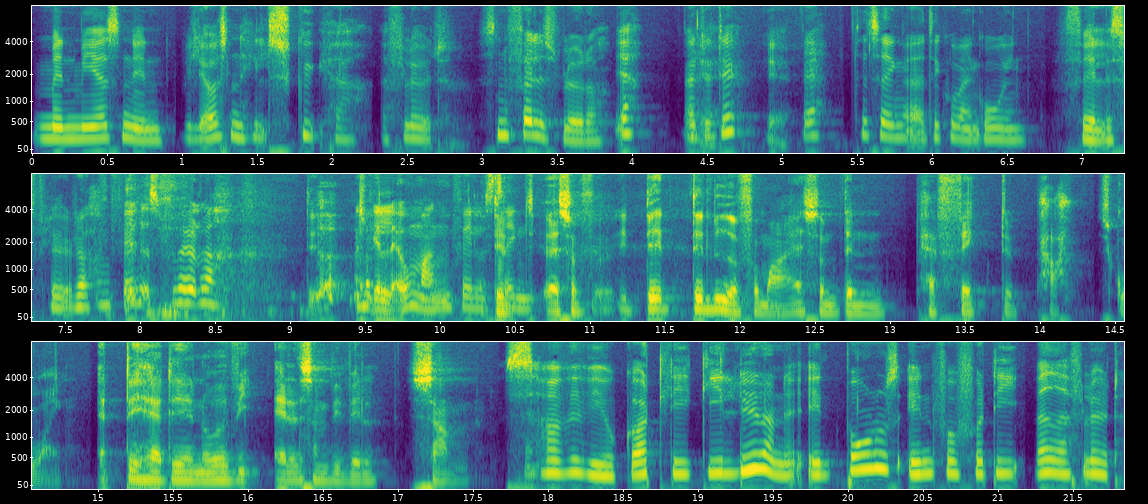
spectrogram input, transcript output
men mere sådan en, vi laver sådan en helt sky her af fløt. Sådan en fælles flytter. Ja, er det ja, det? Ja. Ja, det tænker jeg, det kunne være en god en. Fælles flytter. En fælles flytter. Det, Man kan lave mange fælles ting. det, altså, det, det lyder for mig som den perfekte par-scoring. At det her, det er noget, vi alle sammen vi vil sammen. Så vil vi jo godt lige give lytterne et bonusinfo, fordi hvad er fløt?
